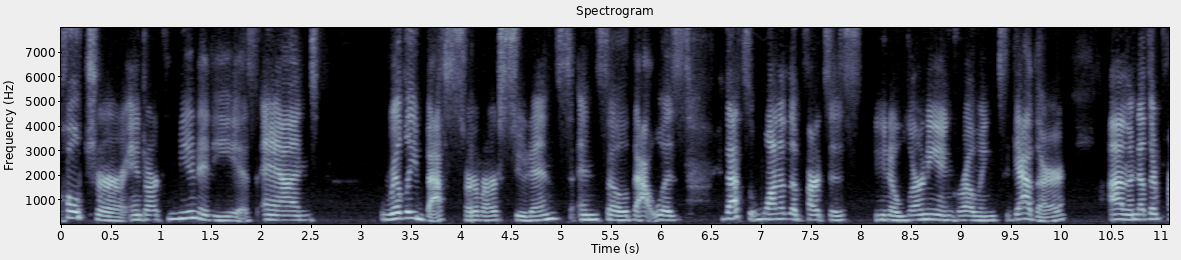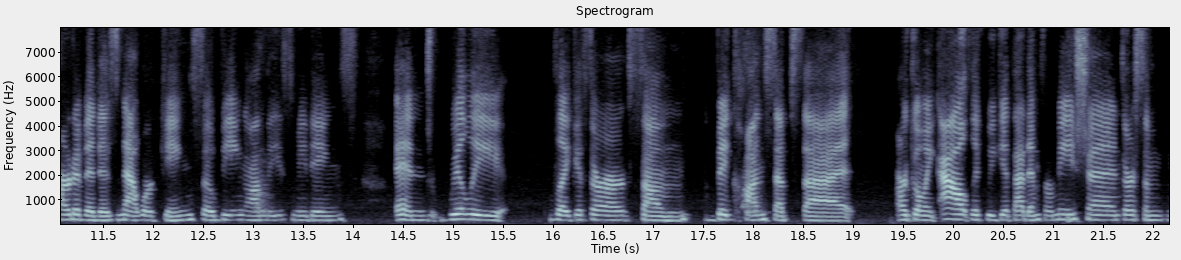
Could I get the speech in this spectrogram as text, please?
culture and our communities and really best serve our students. And so that was that's one of the parts is, you know, learning and growing together. Um, another part of it is networking. So being on these meetings and really like if there are some big concepts that are going out, like we get that information. There's some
